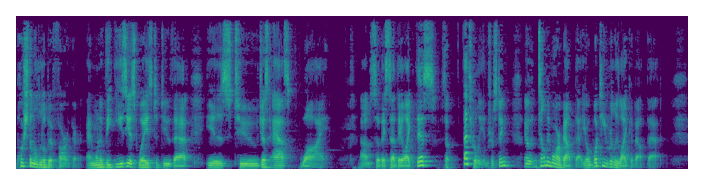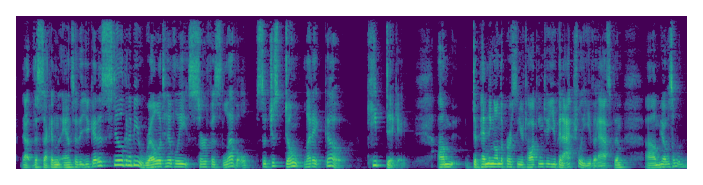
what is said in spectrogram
push them a little bit farther. And one of the easiest ways to do that is to just ask why. Um, so they said they like this. So that's really interesting. You know, tell me more about that. You know, what do you really like about that? Now, the second answer that you get is still going to be relatively surface level. So just don't let it go. Keep digging. Um, depending on the person you're talking to, you can actually even ask them, um, you know, so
